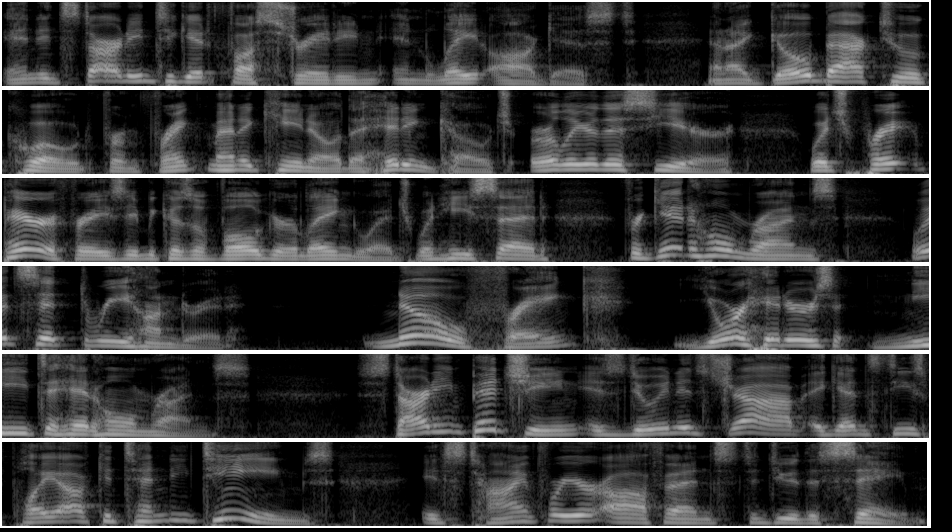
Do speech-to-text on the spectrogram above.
And it's starting to get frustrating in late August and I go back to a quote from Frank Menechino, the hitting coach, earlier this year, which pra- paraphrasing because of vulgar language, when he said, Forget home runs, let's hit 300. No, Frank, your hitters need to hit home runs. Starting pitching is doing its job against these playoff contending teams. It's time for your offense to do the same.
